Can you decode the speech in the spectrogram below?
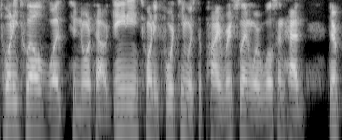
2012 was to North Allegheny. 2014 was to Pine Richland, where Wilson had their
